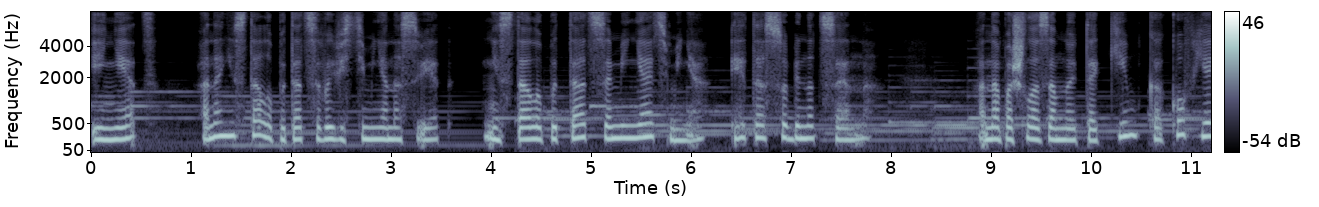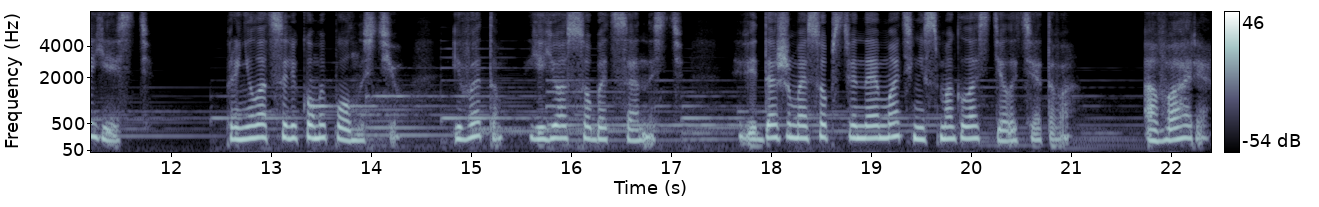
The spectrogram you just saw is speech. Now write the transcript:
И нет, она не стала пытаться вывести меня на свет, не стала пытаться менять меня, и это особенно ценно. Она пошла за мной таким, каков я есть. Приняла целиком и полностью, и в этом ее особая ценность. Ведь даже моя собственная мать не смогла сделать этого. А Варя...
